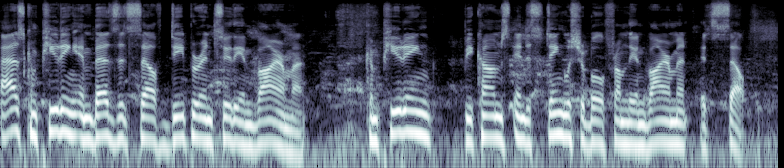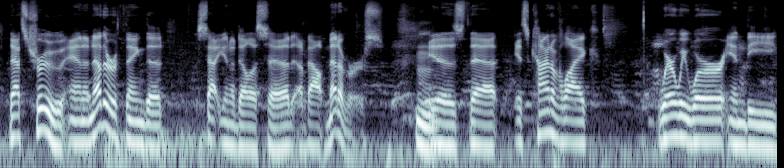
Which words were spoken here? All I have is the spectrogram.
as computing embeds itself deeper into the environment, computing becomes indistinguishable from the environment itself. That's true. And another thing that Satya Nadella said about metaverse hmm. is that it's kind of like where we were in the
